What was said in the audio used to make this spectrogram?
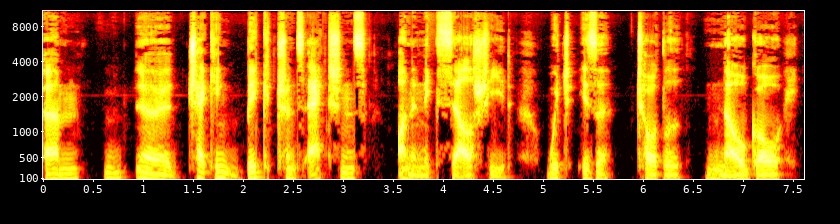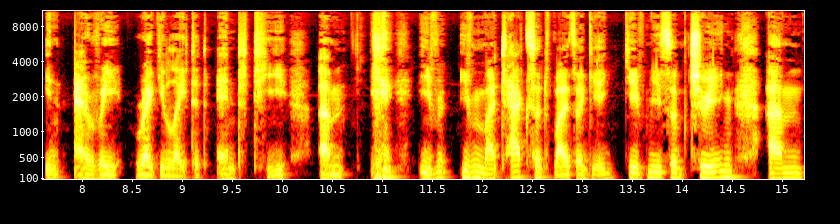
um, uh, checking big transactions on an Excel sheet, which is a total no go in every regulated entity. Um, even even my tax advisor g- gave me some chewing, um,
